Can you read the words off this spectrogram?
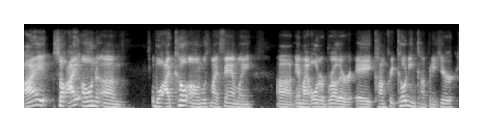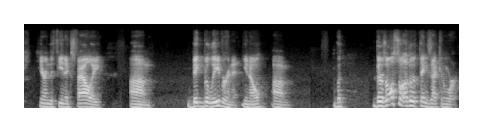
I so I own um, well, I co-own with my family uh, and my older brother a concrete coating company here here in the Phoenix Valley. Um, big believer in it, you know. Um, but there's also other things that can work.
